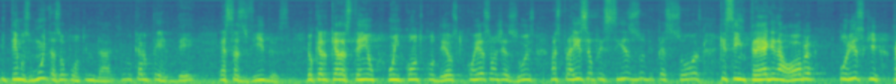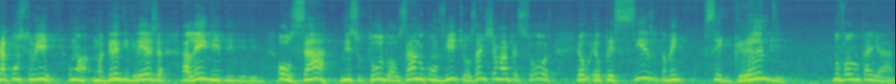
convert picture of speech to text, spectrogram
E temos muitas oportunidades. Eu não quero perder essas vidas. Eu quero que elas tenham um encontro com Deus, que conheçam a Jesus. Mas para isso eu preciso de pessoas que se entreguem na obra. Por isso que para construir uma, uma grande igreja, além de, de, de, de, ousar nisso tudo, ousar no convite, ousar em chamar pessoas, eu, eu preciso também ser grande no voluntariado.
